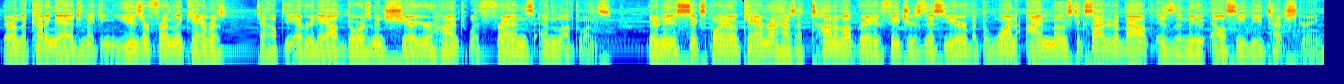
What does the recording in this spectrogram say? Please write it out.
They're on the cutting edge, making user friendly cameras to help the everyday outdoorsman share your hunt with friends and loved ones. Their new 6.0 camera has a ton of upgraded features this year, but the one I'm most excited about is the new LCD touchscreen.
